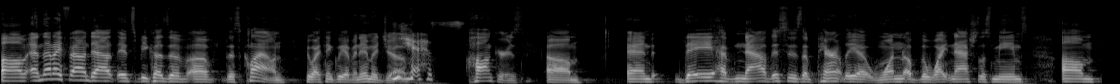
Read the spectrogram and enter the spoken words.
Um, and then I found out it's because of, of this clown who I think we have an image of. Yes. Honkers. Um, and they have now. This is apparently a, one of the white nationalist memes. Um,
